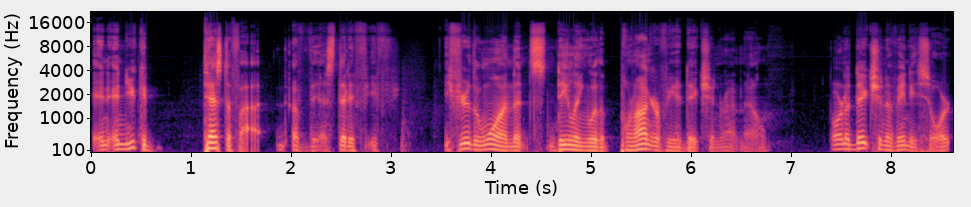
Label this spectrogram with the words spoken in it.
and, and you could testify of this that if, if if you're the one that's dealing with a pornography addiction right now, or an addiction of any sort,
